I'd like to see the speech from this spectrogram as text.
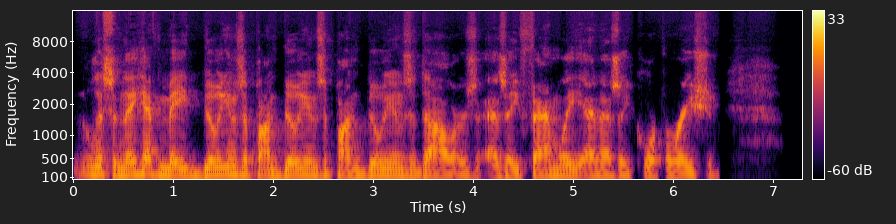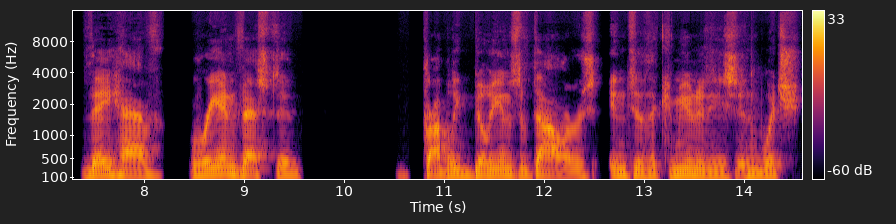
listen, they have made billions upon billions upon billions of dollars as a family and as a corporation. They have reinvested probably billions of dollars into the communities in which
